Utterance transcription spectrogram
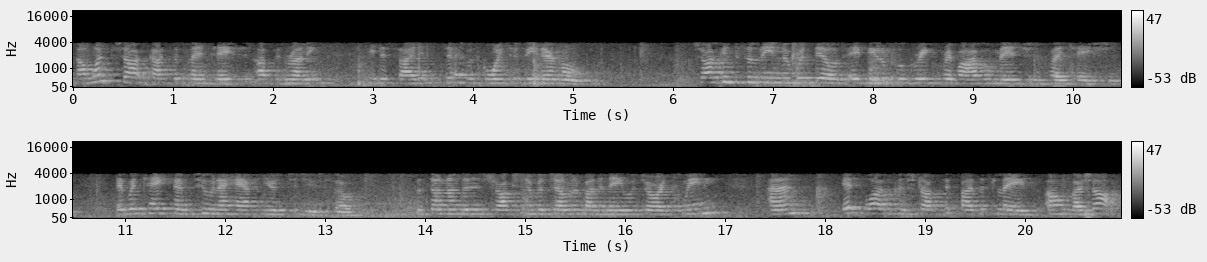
Now, once Jacques got the plantation up and running, he decided this was going to be their home. Jacques and Celina would build a beautiful Greek revival mansion plantation. It would take them two and a half years to do so. It was done under the instruction of a gentleman by the name of George Swainy, and it was constructed by the slaves owned by Jacques.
